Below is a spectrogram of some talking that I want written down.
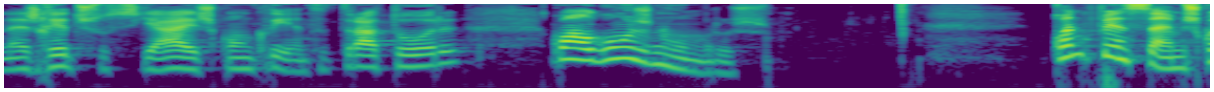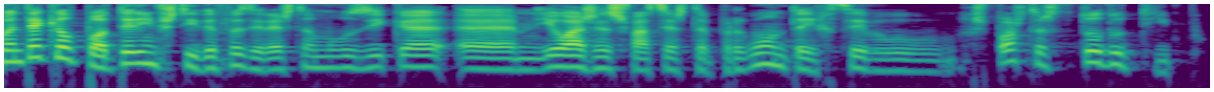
nas redes sociais com o cliente trator, com alguns números. Quando pensamos quanto é que ele pode ter investido a fazer esta música, hum, eu às vezes faço esta pergunta e recebo respostas de todo o tipo.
